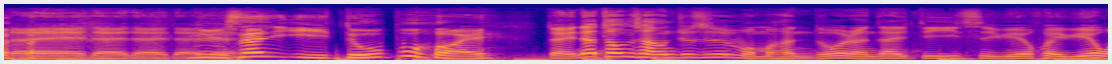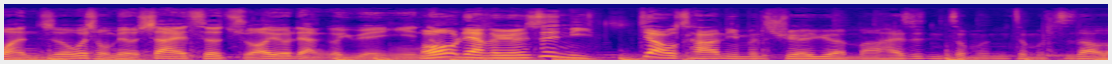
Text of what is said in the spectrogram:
对对对对，女生已读不回。对，那通常就是我们很多人在第一次约会约完之后，为什么没有下一次？主要有两个原因哦。两个原因是你调查你们学员吗？还是你怎么你怎么知道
